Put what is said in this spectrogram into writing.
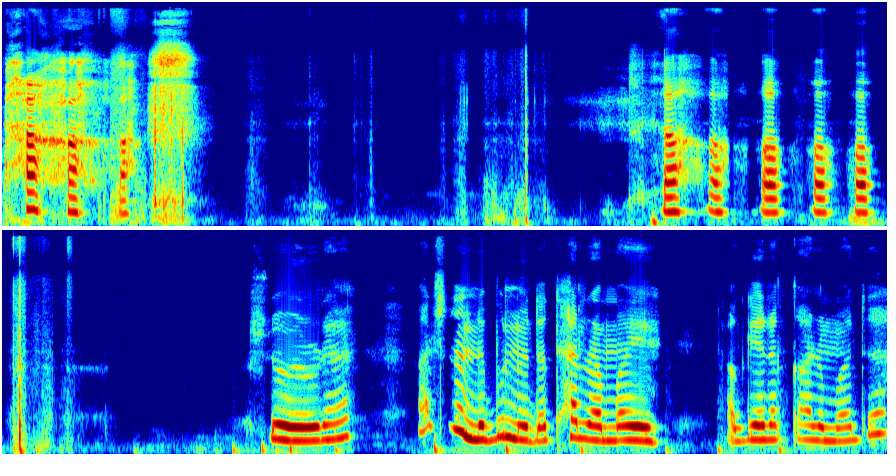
ha ha ha. Ha ha ha ha ha. Şöyle. Aslında bunu da taramayı gerek kalmadı.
